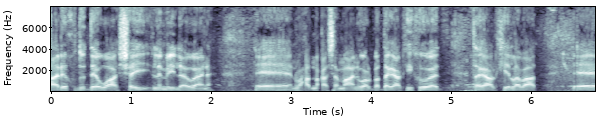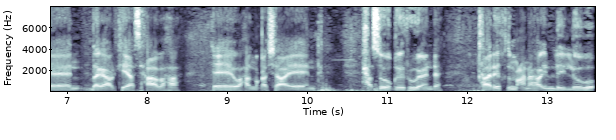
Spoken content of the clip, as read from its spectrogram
taariikhdu dee waa shay lamaylawaana waxaad maqashaa maalin walba dagaalkii koowaad dagaalkii labaad dagaalkii asxaabaha waxaad maqashaa xasuuqii ruwanda taariikhdu macnaha in layloobo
